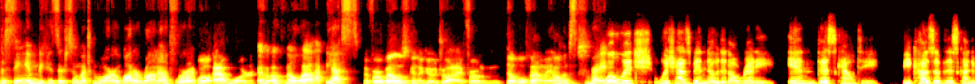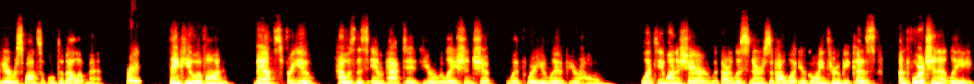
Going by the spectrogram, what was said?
the same because there's so much more water runoff Or for if we'll have water, oh, oh, oh, well yes if our well's gonna go dry from double family homes. right Well, which which has been noted already in this county because of this kind of irresponsible development. right Thank you, Yvonne. Vance, for you, how has this impacted your relationship with where you live, your home? What do you want to share with our listeners about what you're going through? Because unfortunately,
